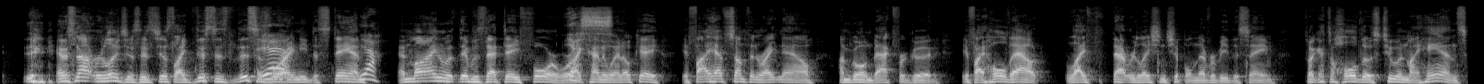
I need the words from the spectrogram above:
and it's not religious. It's just like, this is, this is Yeah. where I need to stand. Yeah. And mine, was- it was that day four where Yes. I kind of went, okay, if I have something right now, I'm going back for good. If I hold out, life, that relationship will never be the same. So I got to hold those two in my hands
